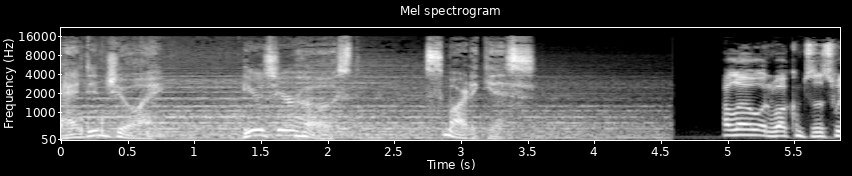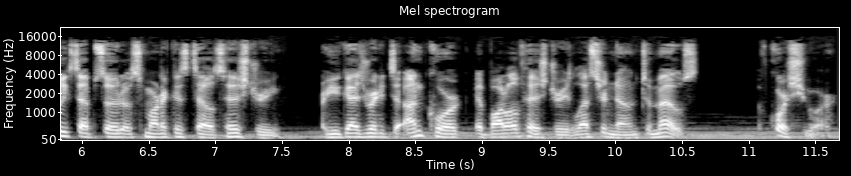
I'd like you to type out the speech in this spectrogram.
and enjoy. Here's your host, Smarticus. Hello, and welcome to this week's episode of Smarticus Tells History. Are you guys ready to uncork a bottle of history lesser known to most? Of course you are.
